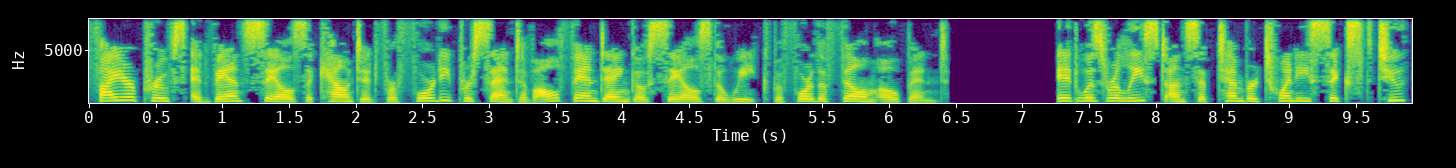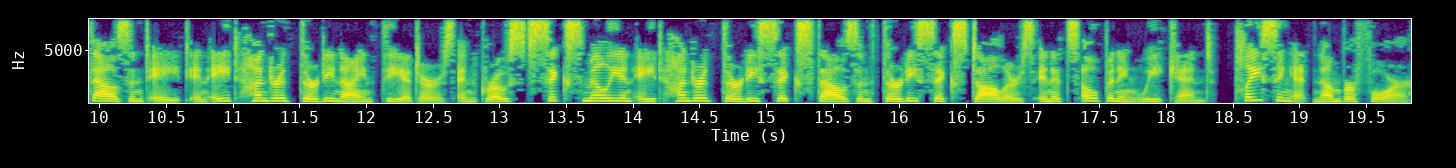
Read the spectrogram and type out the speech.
Fireproof's advance sales accounted for 40% of all Fandango sales the week before the film opened. It was released on September 26, 2008 in 839 theaters and grossed $6,836,036 in its opening weekend, placing at number 4.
